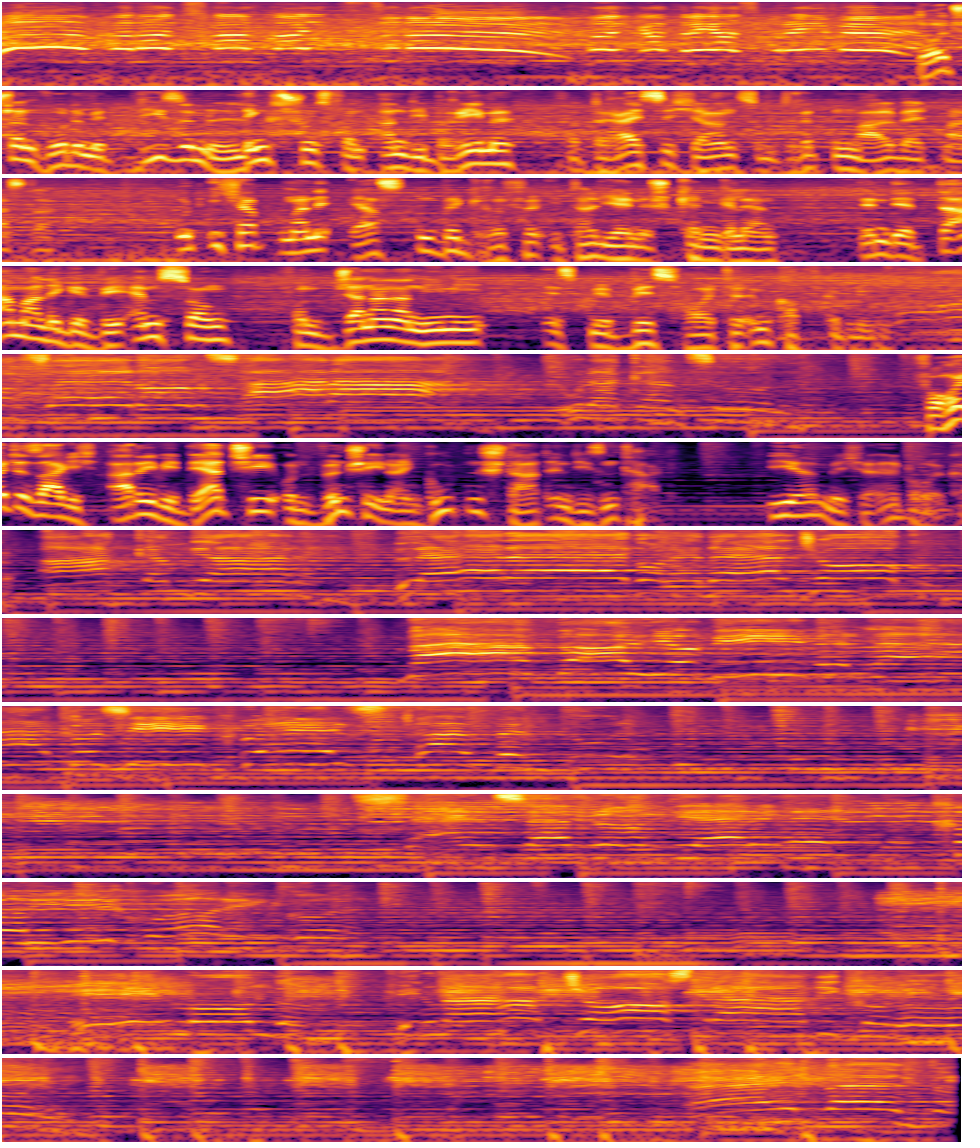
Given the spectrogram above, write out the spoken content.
Tor für Deutschland 1 zu 0 durch Andreas Breme. Deutschland wurde mit diesem Linksschuss von Andi Brehme vor 30 Jahren zum dritten Mal Weltmeister. Und ich habe meine ersten Begriffe italienisch kennengelernt. Denn der damalige WM-Song von Gianna Nannini ist mir bis heute im Kopf geblieben. Für heute sage ich Arrivederci und wünsche Ihnen einen guten Start in diesen Tag. Ihr Michael Bröker. senza frontiere con il in una giostra di colori. E il vento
